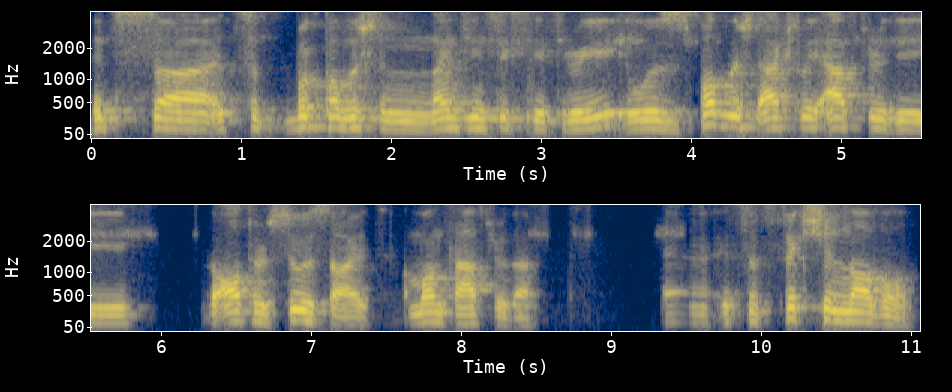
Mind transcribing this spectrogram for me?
It's uh, it's a book published in 1963. It was published actually after the the author's suicide, a month after that. Uh, it's a fiction novel,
